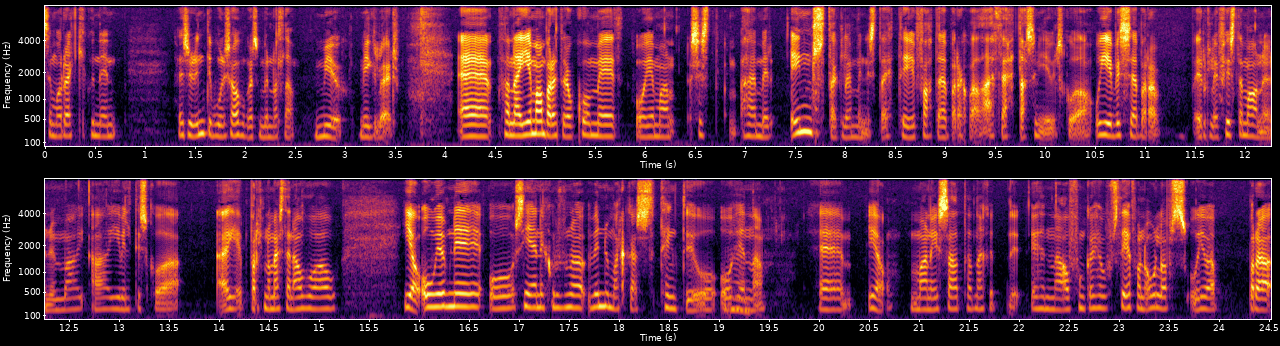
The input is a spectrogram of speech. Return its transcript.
sem voru ekki einhvern veginn þessir undirbúinis áfangar sem eru náttúrulega mjög mikilvægir. Eh, þannig að ég man bara eftir að komið og ég man, sérst, það er mér einstaklega minnistætt þegar ég fattaði bara hvað það er þetta sem ég vil skoða og ég vissi bara örgulega fyrsta mánuðunum að, að ég vildi skoða að ég bara mest en áhuga á já, ójöfni og síðan einhvern svona vinnumarkas tengdu og, og mm. hérna um, já, man ég satt hérna áfunga hjá Stefán Ólafs og ég var bara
